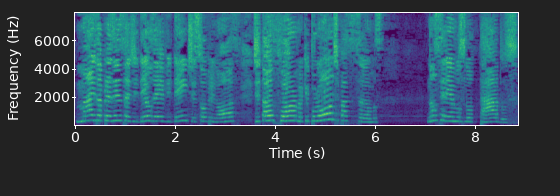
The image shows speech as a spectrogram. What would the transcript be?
mais a presença de Deus é evidente sobre nós, de tal forma que por onde passamos, não seremos notados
